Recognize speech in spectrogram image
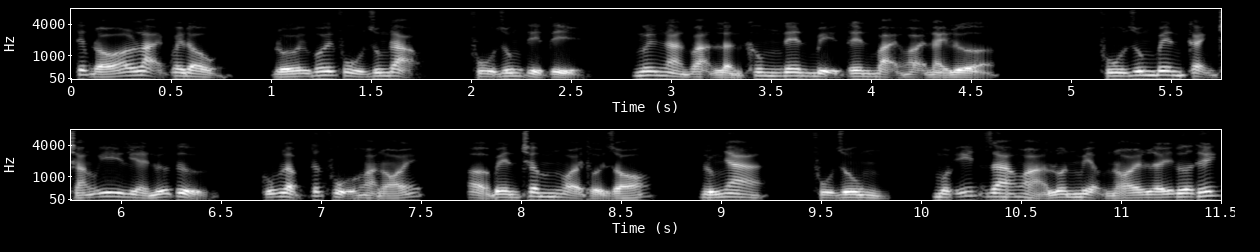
Tiếp đó lại quay đầu, đối với Phù Dung đạo, Phù Dung tỷ tỷ, ngươi ngàn vạn lần không nên bị tên bại hoại này lừa. Phù Dung bên cạnh trắng y rìa nữ tử, cũng lập tức phụ hòa nói, ở bên châm ngòi thổi gió, đúng nha, phụ dung, một ít gia hỏa luôn miệng nói lấy ưa thích,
